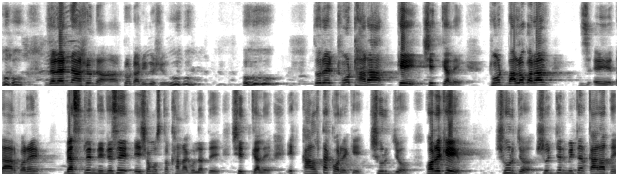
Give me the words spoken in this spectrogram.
হু হু, যারা না আসুন না ঠোঁটাড়ি গেছে, হু হু হু হু। তোরে ঠোঁট হারা কে শীতকালে? ঠোঁট ভালো করার তারপরে ব্যাসলিন দিতেছে এই সমস্ত খানাগুলাতে শীতকালে। এ কালটা করে কে? সূর্য। করে কে? সূর্য। সূর্যের মিটার কার হাতে?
